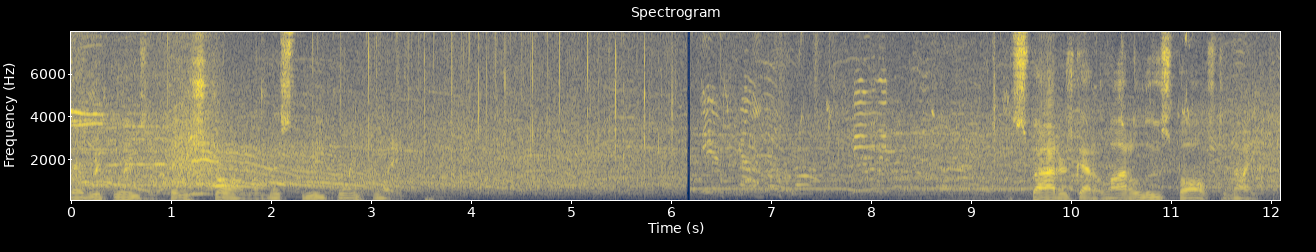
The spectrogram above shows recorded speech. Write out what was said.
Cedric Lindsay finished strong on this three-point play. The Spiders got a lot of loose balls tonight.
